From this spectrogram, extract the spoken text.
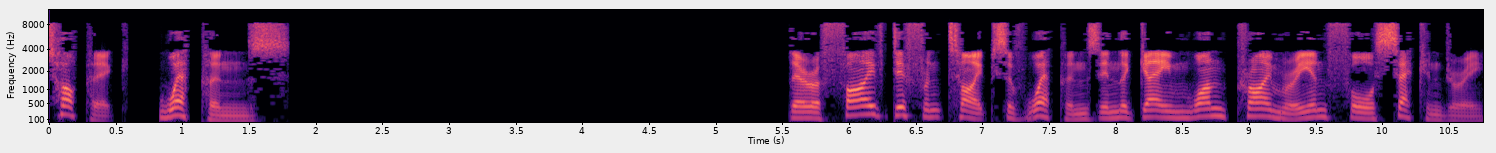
Topic: Weapons. There are five different types of weapons in the game one primary and four secondary.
